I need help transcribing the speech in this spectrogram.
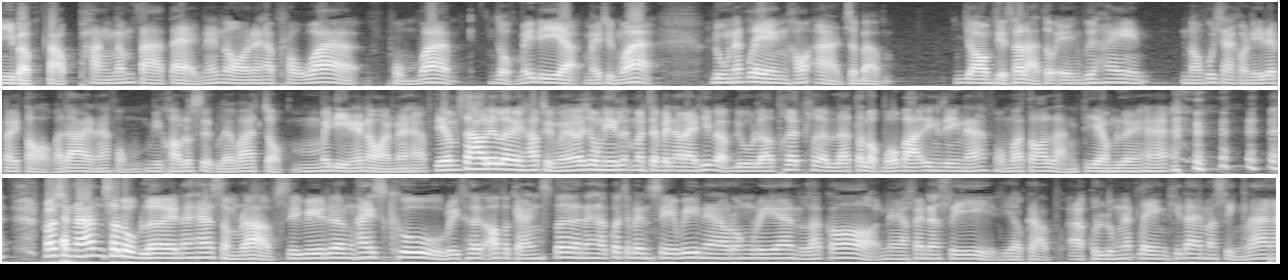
มีแบบตับพังน้ำตาแตกแน่นอนนะครับ เพราะว่าผมว่าจบไม่ดีอะหมายถึงว่าลุงนักเลงเขาอาจจะแบบ ยอมเสียสละตัวเองเพื่อให้ น้องผู้ชายคนนี้ได้ไปต่อก็ได้นะ ผมมีความรู้สึกเลยว่าจบไม่ดีแน่นอนนะครับ เตรียมเศร้าได้เลยครับ ถึงแม้ว่าช่วงนี้มันจะเป็นอะไรที่แบบดูแล้วเพลิดเพลินและตลกโบ๊ะบะจริงๆนะ ผมว่าตอนหลังเตรียมเลยฮะ เพราะฉะนั้นสรุปเลยนะฮะสำหรับซีรีส์เรื่อง High School Return of a Gangster นะครับก็จะเป็นซีรีส์แนวโรงเรียน แล้วก็แนวแฟนตาซีเกี่ยวกับคุณลุงนักเลงที่ได้มาสิงร่าง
